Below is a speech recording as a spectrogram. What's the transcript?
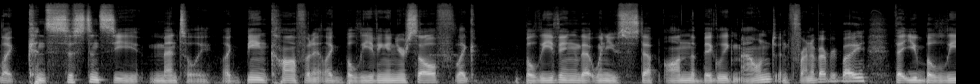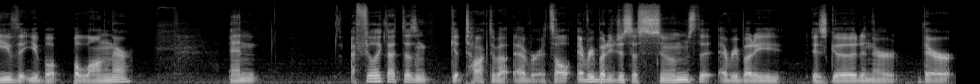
like consistency mentally, like being confident, like believing in yourself, like believing that when you step on the big league mound in front of everybody, that you believe that you be- belong there. And I feel like that doesn't get talked about ever. It's all everybody just assumes that everybody is good and their their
